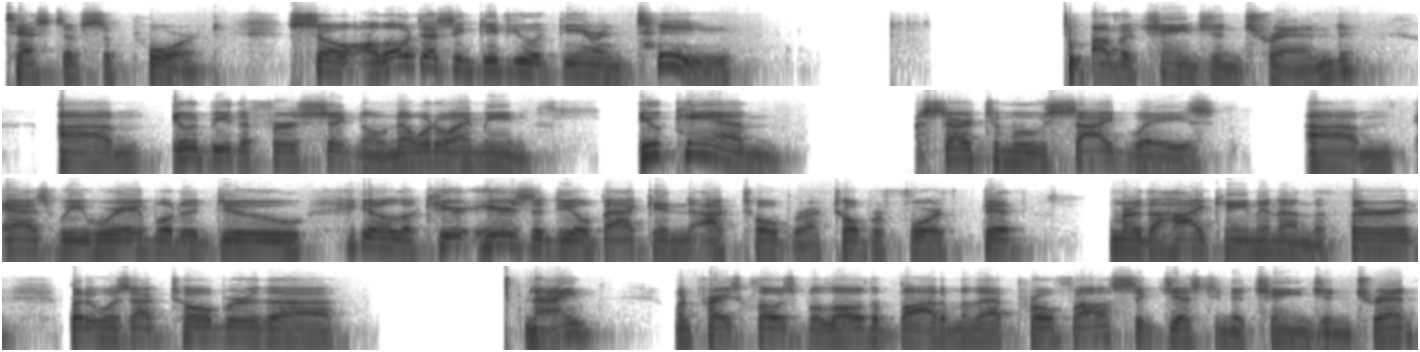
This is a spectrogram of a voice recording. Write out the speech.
test of support. So, although it doesn't give you a guarantee of a change in trend, um, it would be the first signal. Now, what do I mean? You can start to move sideways um, as we were able to do. You know, look here. Here's the deal. Back in October, October fourth, fifth. Remember, the high came in on the third, but it was October the 9th when price closed below the bottom of that profile, suggesting a change in trend.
